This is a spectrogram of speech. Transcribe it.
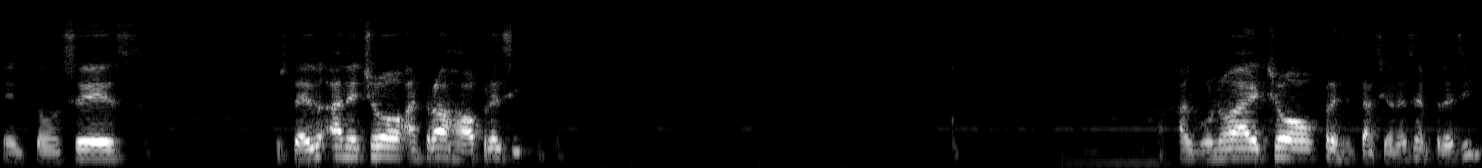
Entonces, ¿ustedes han hecho, han trabajado Prezi? ¿Alguno ha hecho presentaciones en Prezi?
